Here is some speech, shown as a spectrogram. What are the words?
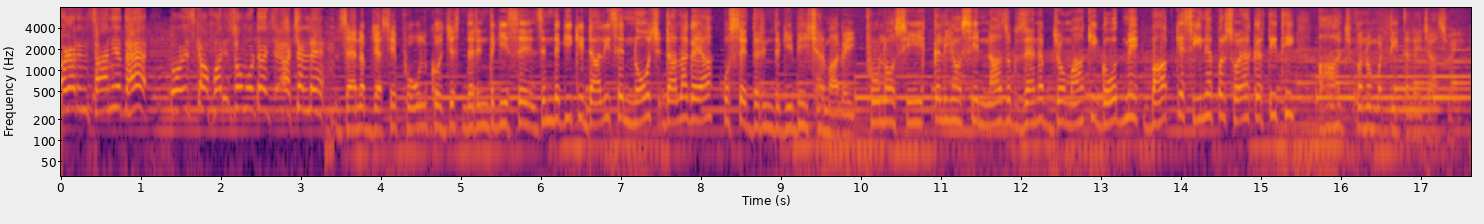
अगर इंसानियत है तो इसका फौरी सो मोटे एक्शन लें। जैनब जैसे फूल को जिस दरिंदगी से ज़िंदगी की डाली से नोच डाला गया उससे दरिंदगी भी शर्मा गई। फूलों सी कलियों सी नाजुक जैनब जो माँ की गोद में बाप के सीने पर सोया करती थी आज मनो मट्टी तले जा सोई।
